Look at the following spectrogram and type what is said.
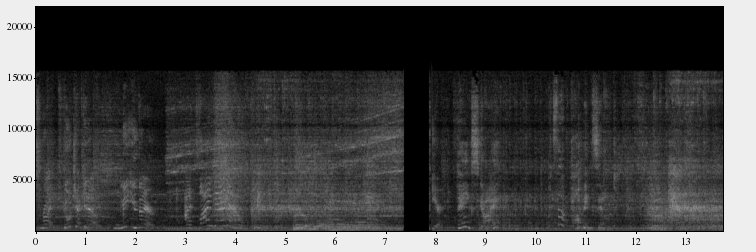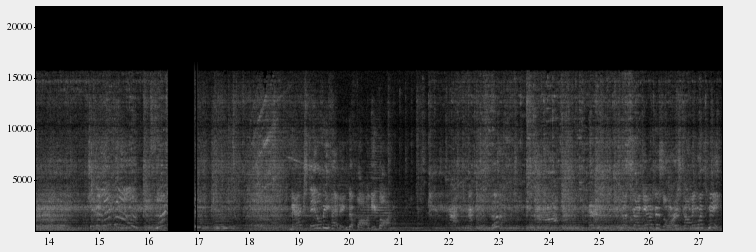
Marshall's right. Go check it out. We'll meet you there. I'm flying there now. Here. Thanks, Skye. What's that popping sound? Next, it'll be heading to Foggy Bottom. The Gigantosaur is coming with me.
